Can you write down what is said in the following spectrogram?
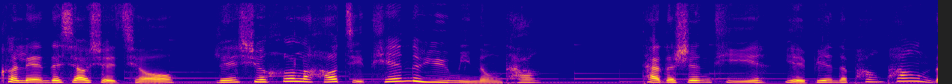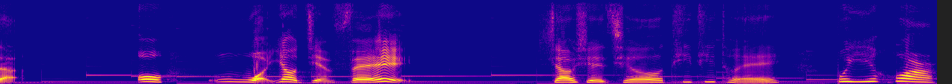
可怜的小雪球连续喝了好几天的玉米浓汤，她的身体也变得胖胖的。哦，我要减肥。小雪球踢踢腿，不一会儿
